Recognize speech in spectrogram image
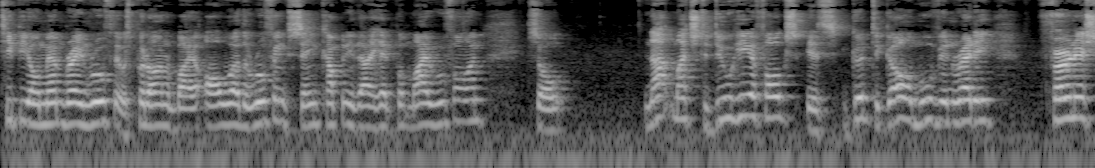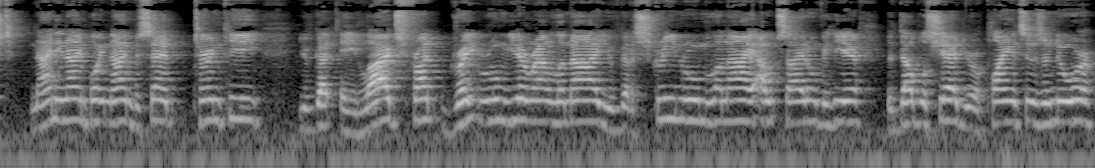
TPO membrane roof that was put on by All Weather Roofing, same company that I had put my roof on. So not much to do here, folks. It's good to go, move-in ready, furnished, 99.9% turnkey. You've got a large front, great room year-round lanai. You've got a screen room lanai outside over here. The double shed, your appliances are newer.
